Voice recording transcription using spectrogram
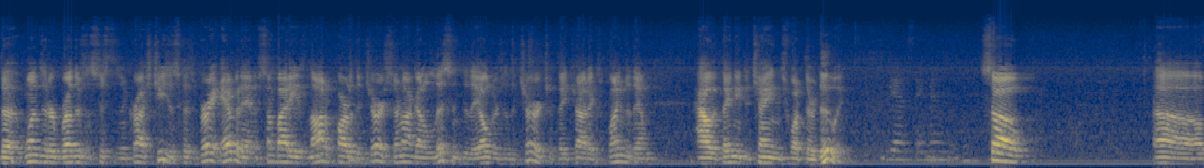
The ones that are brothers and sisters in Christ Jesus, because it's very evident if somebody is not a part of the church, they're not going to listen to the elders of the church if they try to explain to them how that they need to change what they're doing. So, uh,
